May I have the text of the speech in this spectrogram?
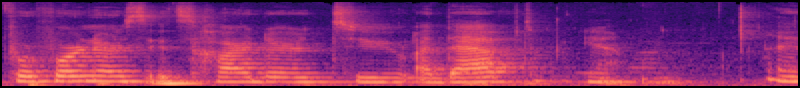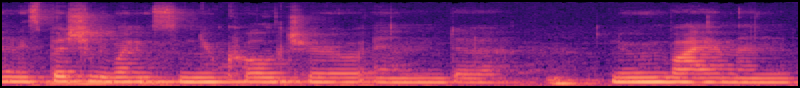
for foreigners it's harder to adapt Yeah. and especially when it's a new culture and uh, new environment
